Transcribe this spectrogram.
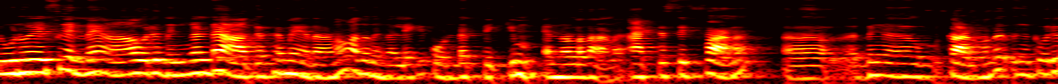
യൂണിവേഴ്സ് തന്നെ ആ ഒരു നിങ്ങളുടെ ആഗ്രഹം ഏതാണോ അത് നിങ്ങളിലേക്ക് കൊണ്ടെത്തിക്കും എന്നുള്ളതാണ്. ആക്ടസിഫാണ് നിങ്ങൾ കാണുന്നത് നിങ്ങൾക്ക് ഒരു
